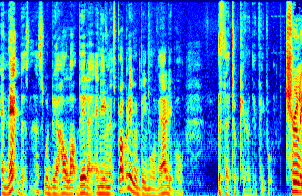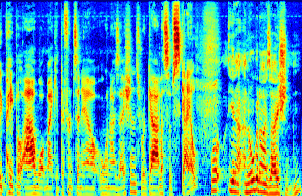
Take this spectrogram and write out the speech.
And that business would be a whole lot better, and even its property would be more valuable if they took care of their people. truly people are what make a difference in our organizations regardless of scale Well, you know, an organisation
